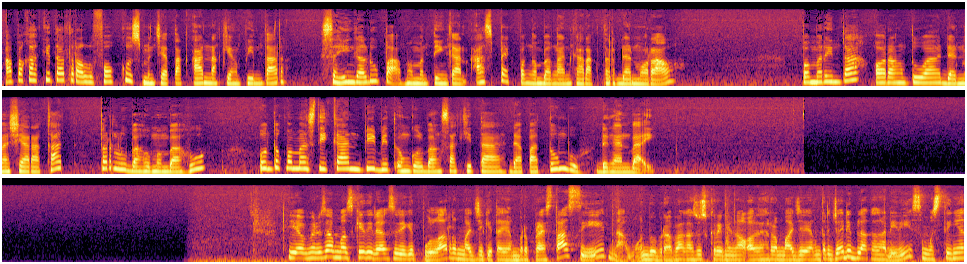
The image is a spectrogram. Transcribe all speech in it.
Apakah kita terlalu fokus mencetak anak yang pintar sehingga lupa mementingkan aspek pengembangan karakter dan moral? Pemerintah, orang tua, dan masyarakat perlu bahu-membahu untuk memastikan bibit unggul bangsa kita dapat tumbuh dengan baik. Ya pemirsa, meski tidak sedikit pula remaja kita yang berprestasi, namun beberapa kasus kriminal oleh remaja yang terjadi belakangan ini semestinya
